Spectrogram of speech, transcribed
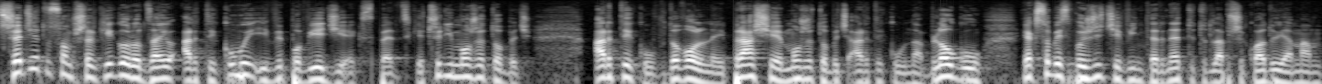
Trzecie to są wszelkiego rodzaju artykuły i wypowiedzi eksperckie, czyli może to być artykuł w dowolnej prasie, może to być artykuł na blogu. Jak sobie spojrzycie w internety, to dla przykładu ja mam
